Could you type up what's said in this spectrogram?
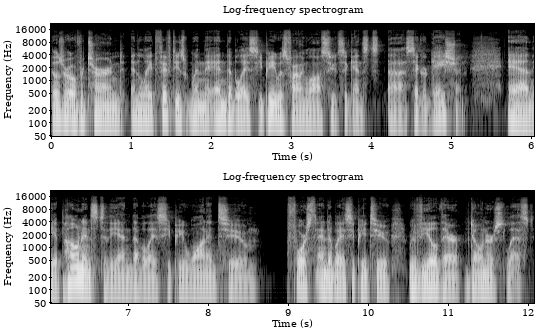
those were overturned in the late 50s when the NAACP was filing lawsuits against uh, segregation, and the opponents to the NAACP wanted to force the NAACP to reveal their donors list,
